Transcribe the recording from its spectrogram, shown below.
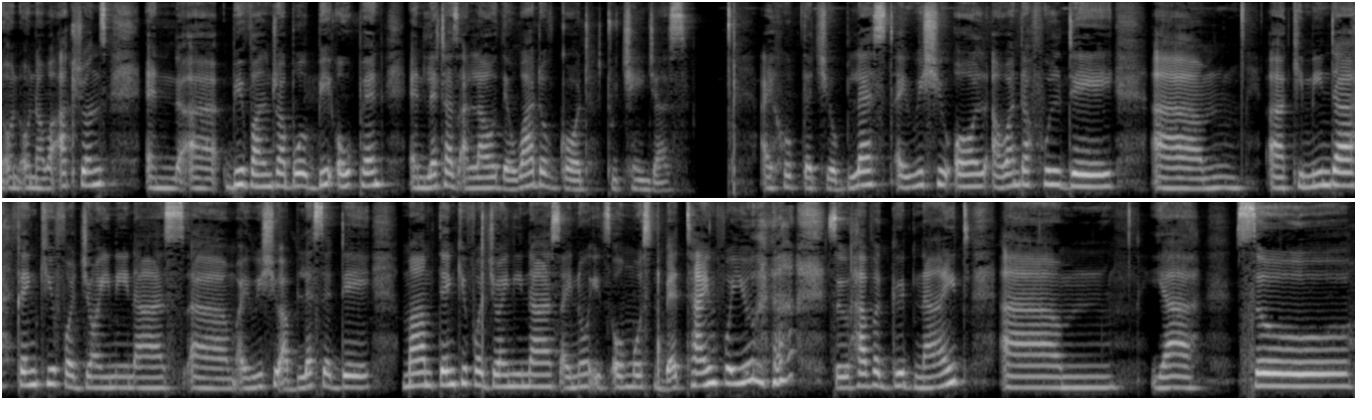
on, on our actions and uh, be vulnerable, be open, and let us allow the word of God to change us. I hope that you're blessed. I wish you all a wonderful day. Um, uh, Kiminda, thank you for joining us. Um, I wish you a blessed day. Mom, thank you for joining us. I know it's almost bedtime for you. so have a good night. Um, yeah. So,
